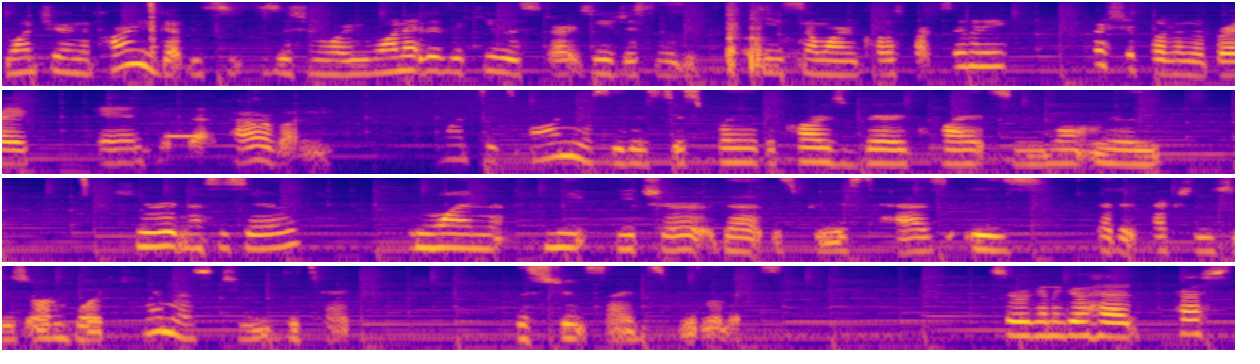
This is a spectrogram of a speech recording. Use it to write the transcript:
Once you're in the car and you've got this position where you want it, as a keyless start, so you just need the key somewhere in close proximity, press your foot on the brake and hit that power button. Once it's on, you'll see this display. The car is very quiet, so you won't really hear it necessarily. One neat feature that this Prius has is that it actually uses onboard cameras to detect the street sign speed limits. So we're going to go ahead press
